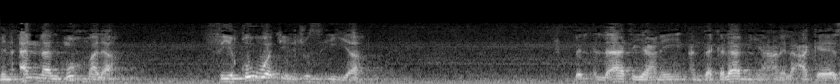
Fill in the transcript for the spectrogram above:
من أن المهملة في قوة الجزئية الآتي يعني عند كلامه عن العكس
